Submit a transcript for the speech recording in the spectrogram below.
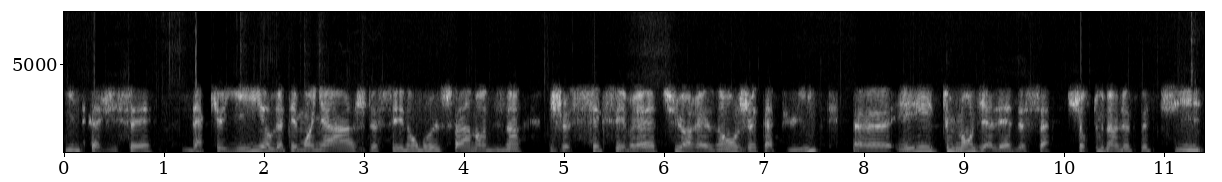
il s'agissait d'accueillir le témoignage de ces nombreuses femmes en disant je sais que c'est vrai, tu as raison, je t'appuie. Euh, et tout le monde y allait de ça, surtout dans le petit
